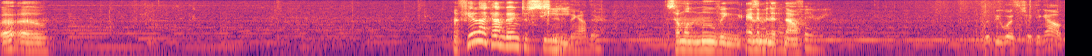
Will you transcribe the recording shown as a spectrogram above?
Uh-oh. I feel like I'm going to See see anything out there? someone moving any Looks like minute now. old ferry. Could be worth checking out.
